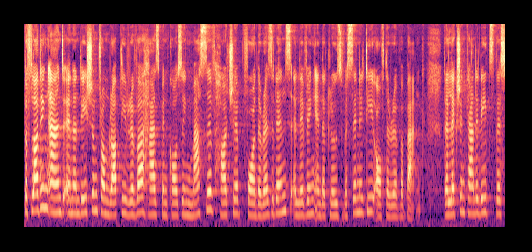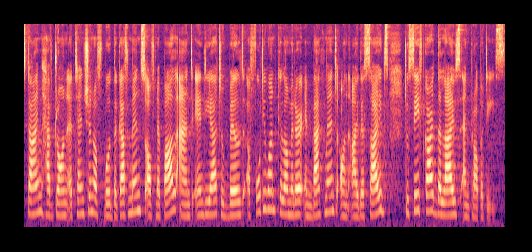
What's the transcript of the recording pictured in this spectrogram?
The flooding and inundation from Rapti River has been causing massive hardship for the residents living in the close vicinity of the river bank. The election candidates this time have drawn attention of both the governments of Nepal and India to build a 41 kilometer embankment on either sides to safeguard the lives and properties.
